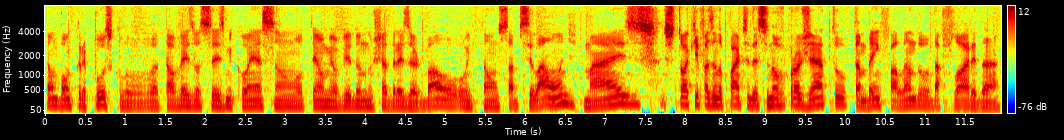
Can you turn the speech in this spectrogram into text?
tão bom crepúsculo. Talvez vocês me conheçam ou tenham me ouvido no xadrez herbal ou então sabe-se lá onde. Mas estou aqui fazendo parte desse novo projeto, também falando da Flórida.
